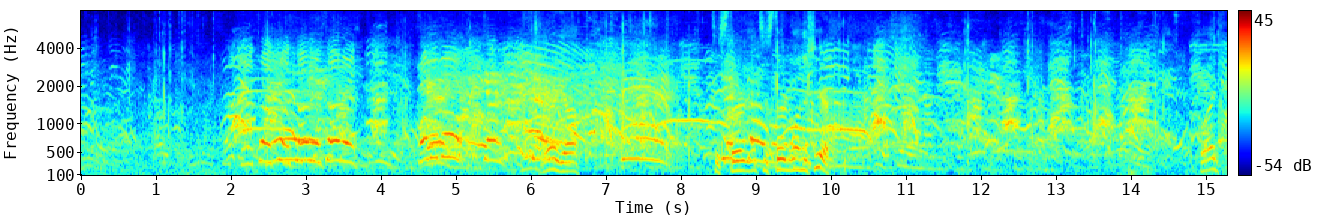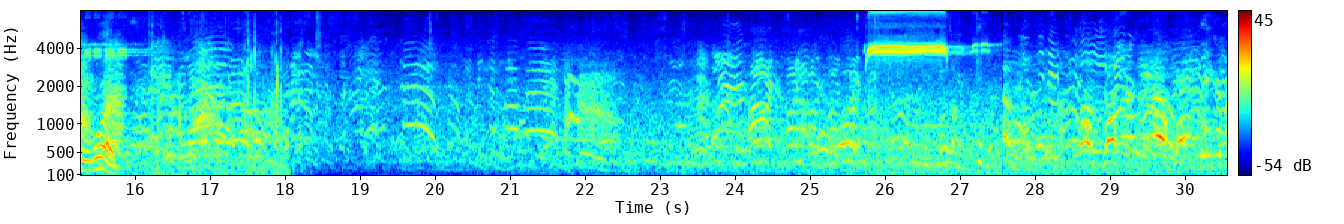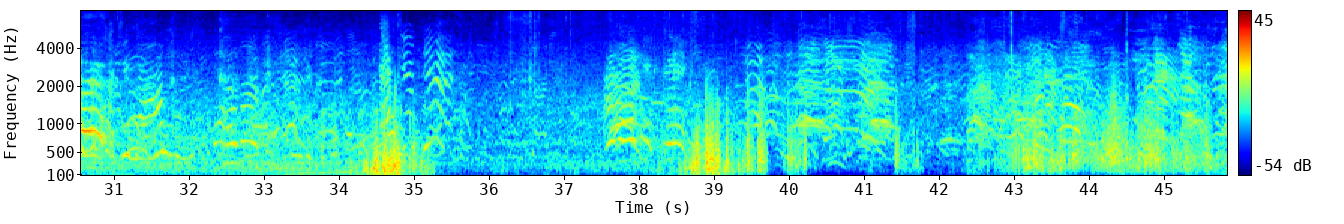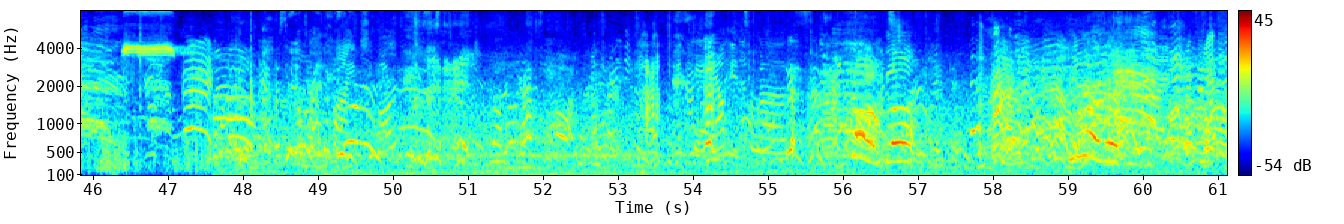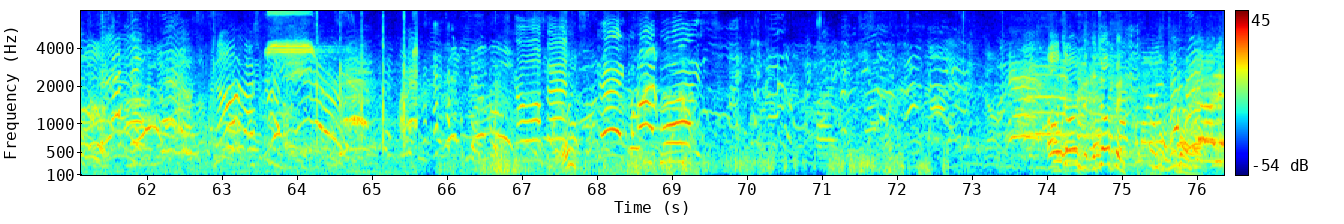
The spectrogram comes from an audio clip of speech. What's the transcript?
There you go. It's his third. It's his third one this year. Flag for what? Go, go! Go offense! Okay, come on, boys! Oh, it's open! It's open!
